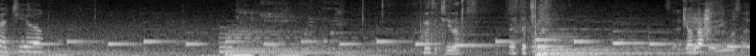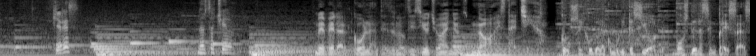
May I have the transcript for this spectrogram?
está chido. No está chido. No está chido. ¿Qué onda? ¿Quieres? No está chido. Beber alcohol antes de los 18 años no está chido. Consejo de la Comunicación, voz de las empresas.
